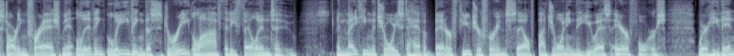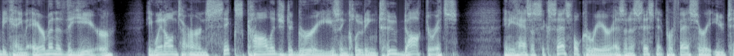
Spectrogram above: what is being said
starting fresh meant living, leaving the street life that he fell into and making the choice to have a better future for himself by joining the U.S. Air Force, where he then became Airman of the Year. He went on to earn six college degrees, including two doctorates, and he has a successful career as an assistant professor at UT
